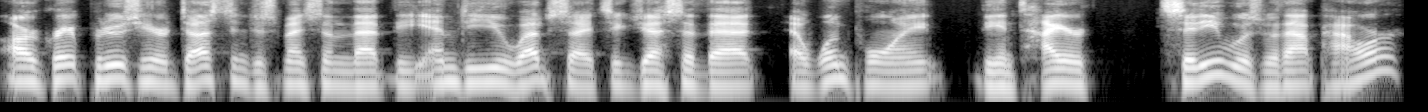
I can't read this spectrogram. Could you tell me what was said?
our great producer here, Dustin, just mentioned that the MDU website suggested that at one point the entire city was without power.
